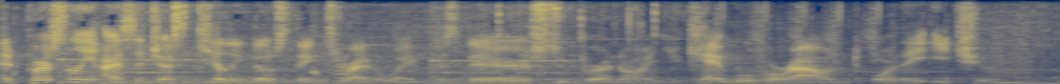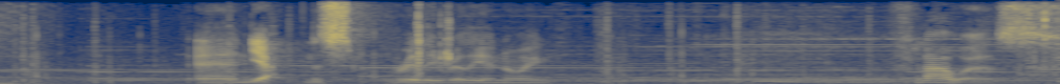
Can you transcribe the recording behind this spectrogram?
And personally, I suggest killing those things right away, because they're super annoying. You can't move around, or they eat you. And yeah, it's really, really annoying. Flowers.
